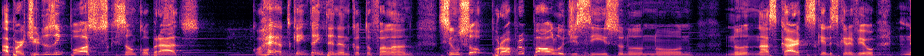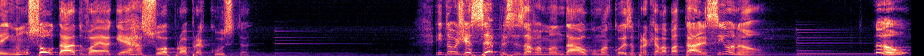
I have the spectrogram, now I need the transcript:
A partir dos impostos que são cobrados. Correto? Quem está entendendo o que eu estou falando? Se um so... próprio Paulo disse isso no, no, no, nas cartas que ele escreveu. Nenhum soldado vai à guerra à sua própria custa. Então Gessé precisava mandar alguma coisa para aquela batalha, sim ou não? Não.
